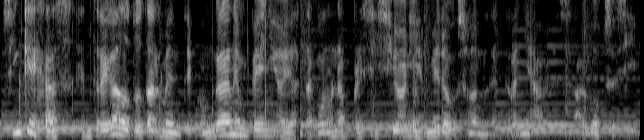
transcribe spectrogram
sin quejas, entregado totalmente, con gran empeño y hasta con una precisión y esmero que son entrañables, algo obsesivo.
